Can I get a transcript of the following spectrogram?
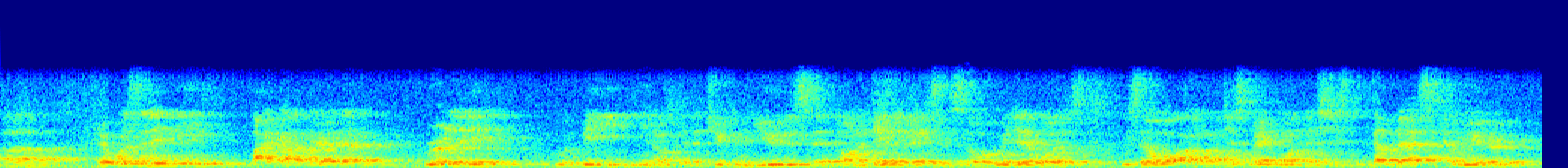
Uh, there wasn't any bike out there that really would be, you know, that you can use it on a daily basis. So what we did was we said, well, why don't we just make one that's just the best commuter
